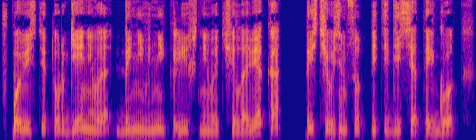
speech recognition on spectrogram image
В повести Тургенева «Дневник лишнего человека» 1850 год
